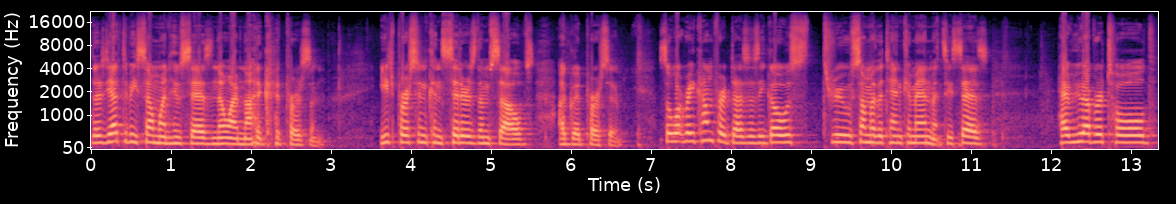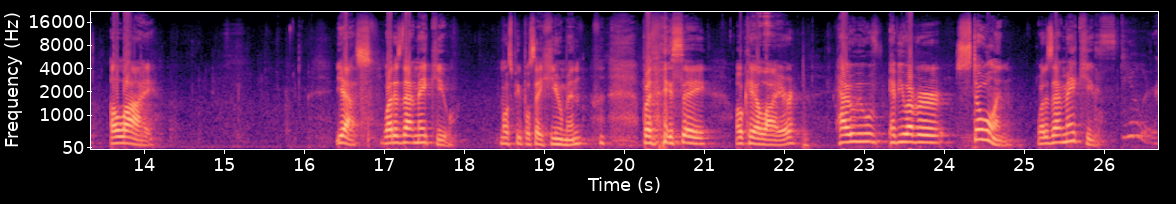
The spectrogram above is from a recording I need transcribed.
there's yet to be someone who says, "No, I'm not a good person." Each person considers themselves a good person. So what Ray Comfort does is he goes through some of the Ten Commandments. He says, "Have you ever told a lie?" Yes. What does that make you? Most people say human, but they say, okay, a liar. Have you, have you ever stolen? What does that make you? A stealer.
